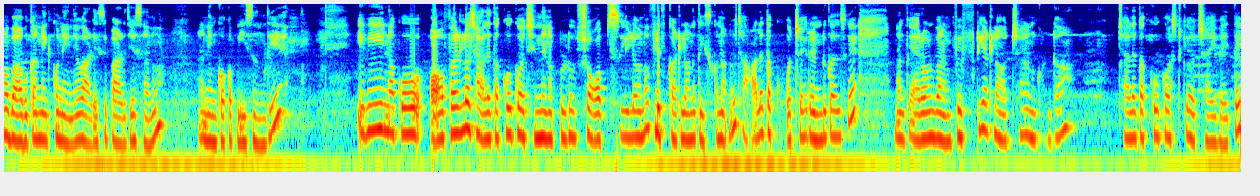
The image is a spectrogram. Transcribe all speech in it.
మా బాబు కన్నా ఎక్కువ నేనే వాడేసి పాడు చేశాను. అండ్ ఇంకొక పీస్ ఉంది. ఇవి నాకు ఆఫర్లో చాలా తక్కువకి వచ్చింది. నేను అప్పుడు షాప్స్లోనూ ఫ్లిప్కార్ట్లోనూ తీసుకున్నాను. చాలా తక్కువకి వచ్చాయి. రెండు కలిసి నాకు అరౌండ్ వన్ ఫిఫ్టీ అట్లా వచ్చాయి అనుకుంటా. చాలా తక్కువ కాస్ట్కి వచ్చాయి ఇవైతే.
